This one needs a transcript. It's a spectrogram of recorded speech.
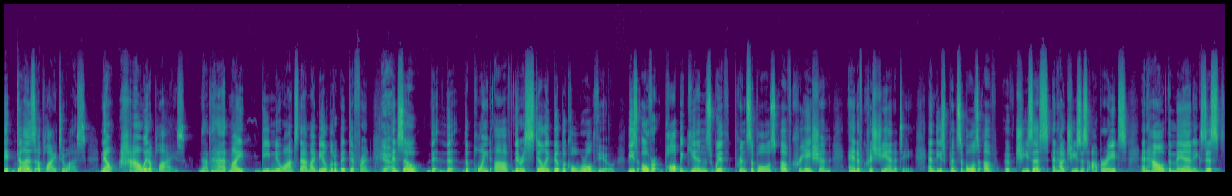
It does apply to us now. How it applies now that might be nuanced. That might be a little bit different. Yeah. And so the the the point of there is still a biblical worldview. These over Paul begins with principles of creation and of Christianity. And these principles of, of Jesus and how Jesus operates and how the man exists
